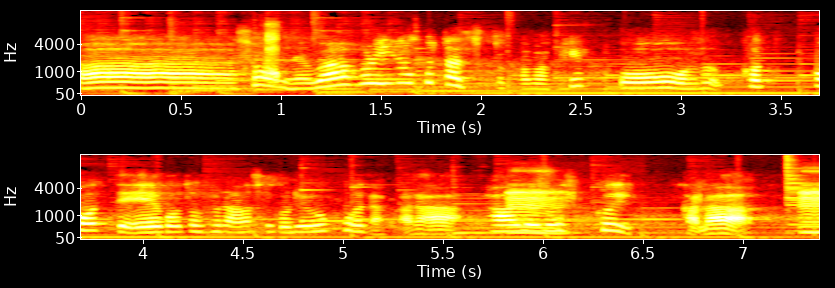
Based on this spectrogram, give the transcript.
ああ、そうね、ワーホリの子たちとかは結構、こここって英語とフランス語両方だから、ハードル低いから、うん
